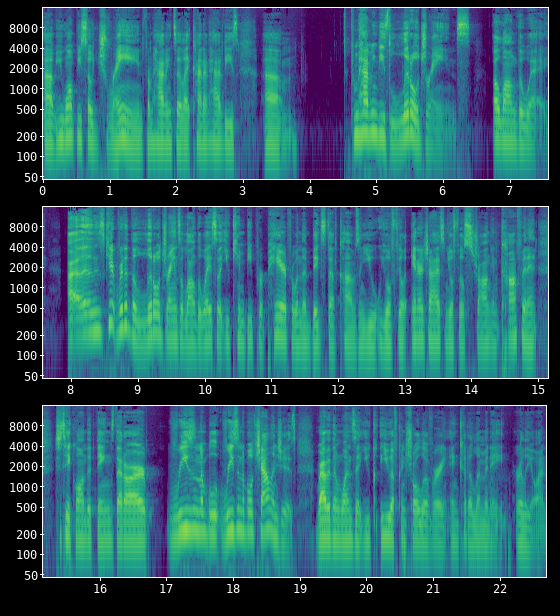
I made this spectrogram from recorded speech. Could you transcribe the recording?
um, you won't be so drained from having to like kind of have these um, from having these little drains along the way. Uh, let's get rid of the little drains along the way so that you can be prepared for when the big stuff comes and you you'll feel energized and you'll feel strong and confident to take on the things that are reasonable reasonable challenges rather than ones that you you have control over and could eliminate early on.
